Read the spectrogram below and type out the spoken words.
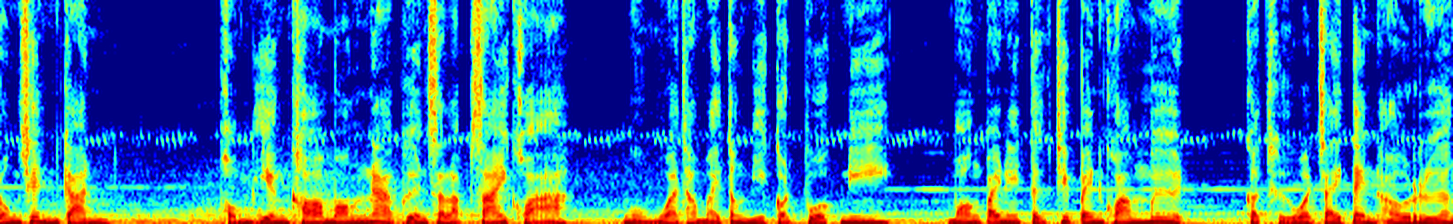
ลงเช่นกัน ผมเอียงคอมองหน้าเพื่อนสลับซ้ายขวางงว่าทำไมต้องมีกฎพวกนี้ มองไปในตึกที่เป็นความมืด ก็ถือว่าใจเต้นเอาเรื่อง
